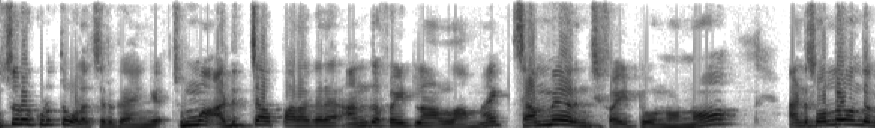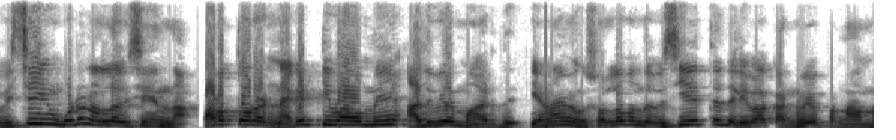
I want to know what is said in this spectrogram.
உசுரை கொடுத்து உழைச்சிருக்காங்க. சும்மா அடிச்சா பறகுற அந்த ஃபைட்லாம் இல்லாம செம்மையா இருந்துச்சு ஃபைட் ஒன்று ஒன்றும் அண்ட் சொல்ல வந்த விஷயம் கூட நல்ல விஷயம் தான் படத்தோட நெகட்டிவாவுமே அதுவே மாறுது. ஏன்னா இவங்க சொல்ல வந்த விஷயத்தை தெளிவாக கன்வே பண்ணாம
